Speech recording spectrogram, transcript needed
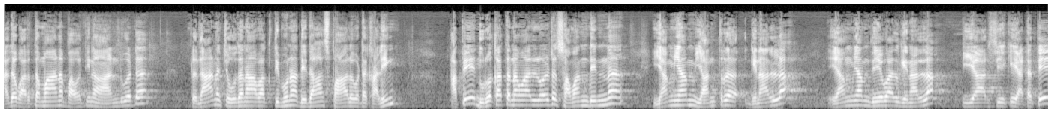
අද වර්තමාන පවතින ආණ්ඩුවට ප්‍රධාන චෝදනාවක් තිබුණා දෙදහස් පාලවට කලින් අපේ දුරකතනවල් වලට සවන් දෙන්න යම් යම් යන්ත්‍ර ගෙනල්ලා යම් යම් දේවල් ගෙනල්ලා TRC එක යටතේ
